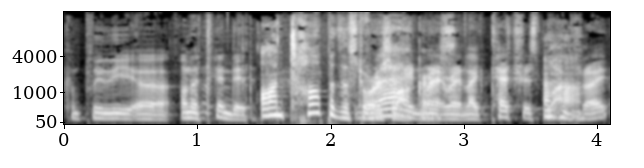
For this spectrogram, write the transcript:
completely uh, unattended. On top of the storage right, lockers. right, Uh-huh. right, like Tetris blocks, right?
